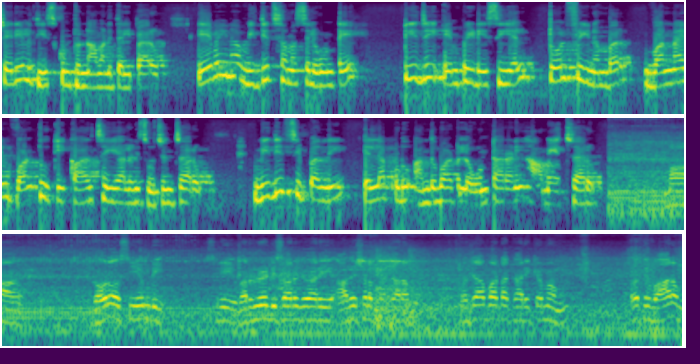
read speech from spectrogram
చర్యలు తీసుకుంటున్నామని తెలిపారు. ఏవైనా విద్యుత్ సమస్యలు ఉంటే TGMPDCL toll free number one nine one టూకి కాల్ చేయాలని సూచించారు. విద్యుత్ సిబ్బంది ఎల్లప్పుడూ అందుబాటులో ఉంటారని హామీ ఇచ్చారు. మా గౌరవ సీఎండి శ్రీ వరుణ్ రెడ్డి సార్ గారి ఆదేశాల ప్రకారం ప్రజాపాట కార్యక్రమం ప్రతి వారం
